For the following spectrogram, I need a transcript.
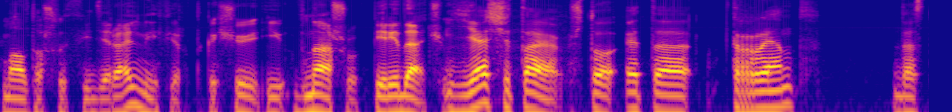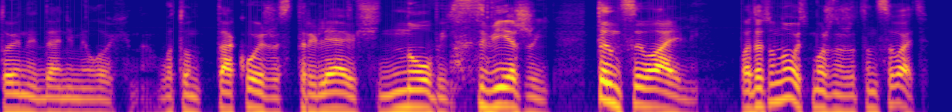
мало того, что в федеральный эфир, так еще и в нашу передачу. Я считаю, что это тренд, достойный Дани Милохина. Вот он такой же стреляющий, новый, свежий, танцевальный. Под эту новость можно же танцевать.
